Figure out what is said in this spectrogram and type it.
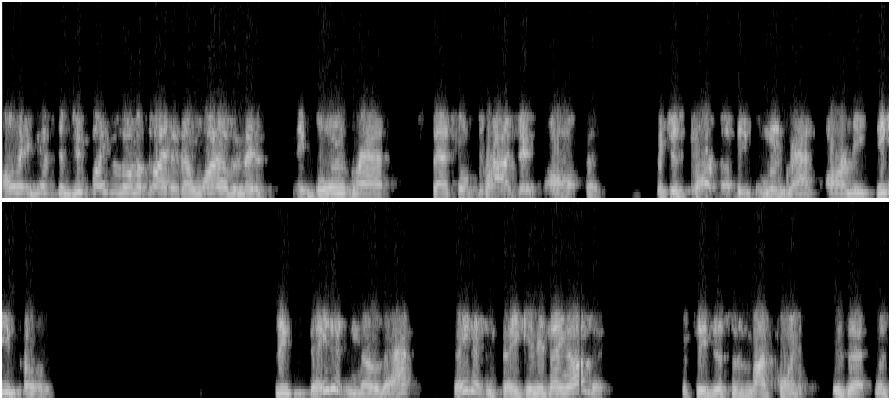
only exist in two places on the planet and one of them is the Bluegrass Special Projects Office, which is part of the Bluegrass Army Depot. See, they didn't know that. They didn't think anything of it. But see, this is my point, is that when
